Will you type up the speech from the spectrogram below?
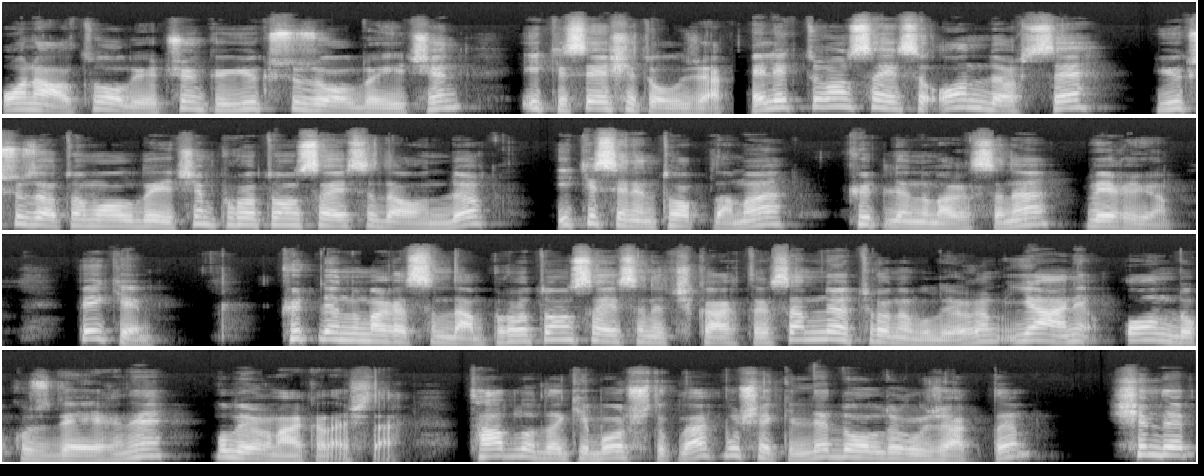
16 oluyor. Çünkü yüksüz olduğu için ikisi eşit olacak. Elektron sayısı 14 ise yüksüz atom olduğu için proton sayısı da 14. İkisinin toplamı kütle numarasını veriyor. Peki kütle numarasından proton sayısını çıkartırsam nötronu buluyorum. Yani 19 değerini buluyorum arkadaşlar. Tablodaki boşluklar bu şekilde doldurulacaktı. Şimdi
